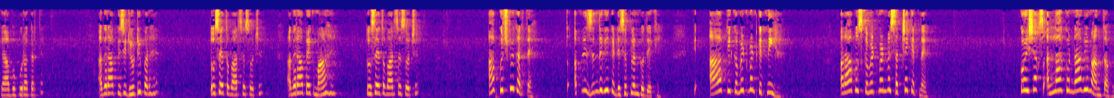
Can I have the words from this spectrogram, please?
کیا آپ وہ پورا کرتے اگر آپ کسی ڈیوٹی پر ہیں تو اس اعتبار سے سوچیں۔ اگر آپ ایک ماں ہیں تو اس اعتبار سے سوچیں۔ آپ کچھ بھی کرتے ہیں تو اپنی زندگی کے ڈسپلن کو دیکھیں۔ آپ کی کمٹمنٹ کتنی ہے؟ اور آپ اس کمٹمنٹ میں سچے کتنے کوئی شخص اللہ کو نہ بھی مانتا ہو،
